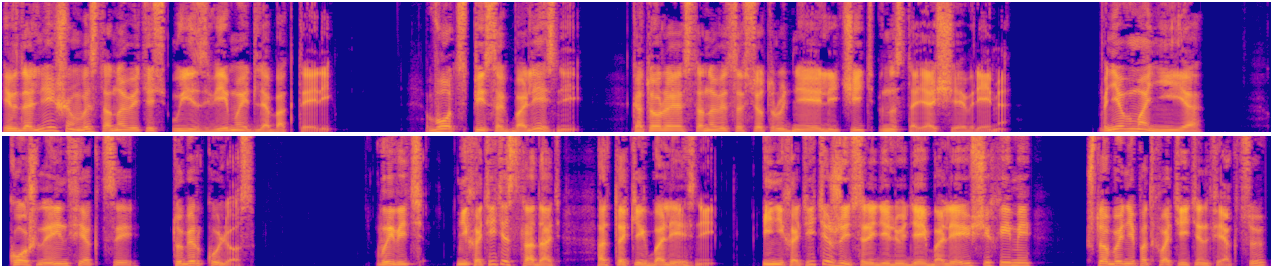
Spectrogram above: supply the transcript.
и в дальнейшем вы становитесь уязвимой для бактерий. Вот список болезней, которые становится все труднее лечить в настоящее время. Пневмония, кожные инфекции, туберкулез. Вы ведь не хотите страдать от таких болезней и не хотите жить среди людей, болеющих ими, чтобы не подхватить инфекцию?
